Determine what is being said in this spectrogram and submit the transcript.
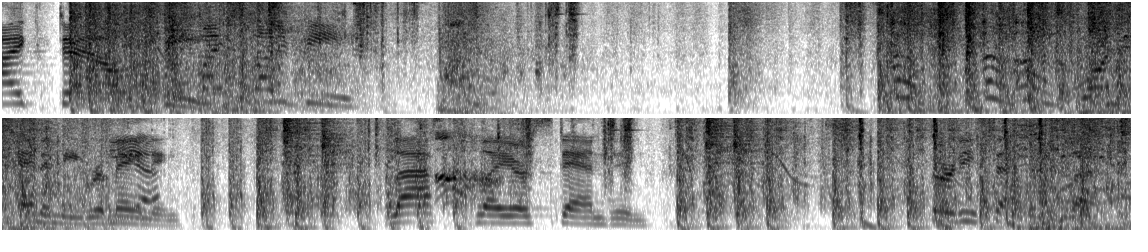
Spike down B. Spike spotted B. One enemy remaining. Last player standing. 30 seconds left.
